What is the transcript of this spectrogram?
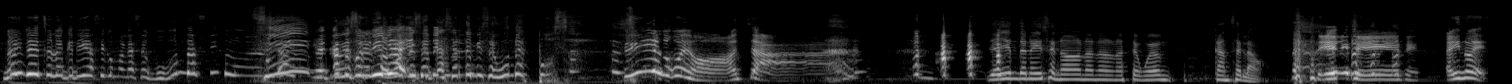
No, y de hecho lo quería así como la segunda, así como. Sí, me el Lilia favor y se te- hacerte mi segunda esposa. Sí, weón, chao. Y ahí donde dice, no, no, no, no, este weón cancelado. Sí, sí, sí. Ahí no es.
